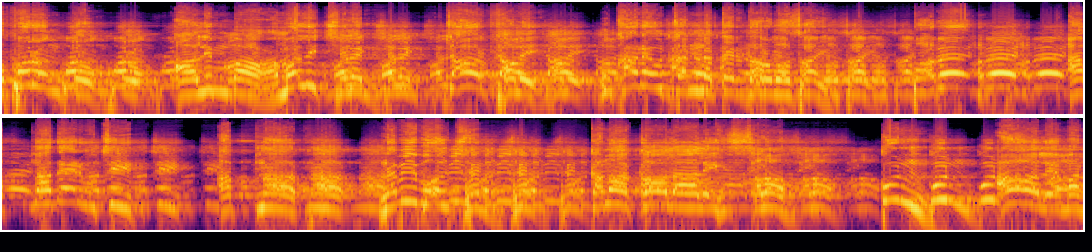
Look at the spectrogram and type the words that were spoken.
অপরন্ত আলিম বা আমালি ছিলেন, যার ফলে ওখানেও জান্নাতের দরবাসায় পাবেন। আপনাদের উচিত আপনার নবী বলছেন, কামা কাল আলাইহিস সালাম কুন আলেমান।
